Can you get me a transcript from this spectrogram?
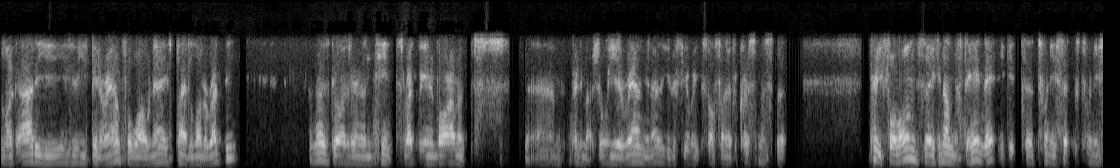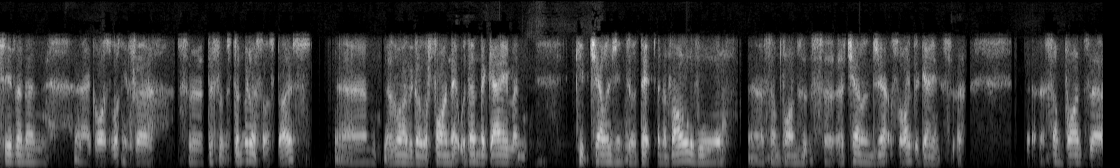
like Ardie, he's been around for a while now. He's played a lot of rugby, and those guys are in intense rugby environments um, pretty much all year round. You know, you get a few weeks off over Christmas, but pretty full on. So you can understand that. You get to 26, 27, and uh, guys looking for for different stimulus, I suppose. Um, they've either got to find that within the game and keep challenging to adapt and evolve, or uh, sometimes it's a, a, challenge outside the game. So uh, sometimes uh,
